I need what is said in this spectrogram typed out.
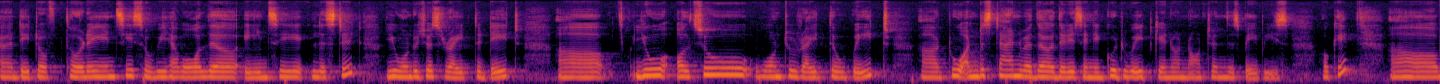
uh, date of third ANC. So we have all the ANC listed. You want to just write the date. Uh, you also want to write the weight uh, to understand whether there is any good weight gain or not in these babies. Okay. Uh,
